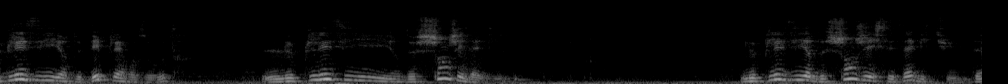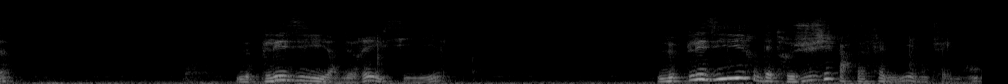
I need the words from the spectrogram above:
plaisir de déplaire aux autres, le plaisir de changer d'avis, le plaisir de changer ses habitudes, le plaisir de réussir, le plaisir d'être jugé par sa famille éventuellement,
